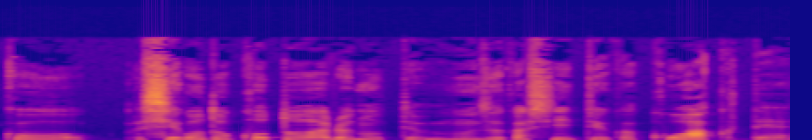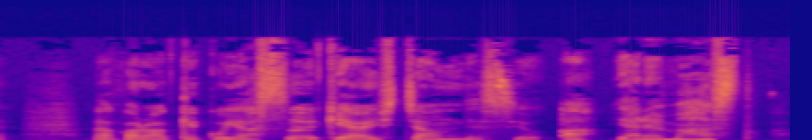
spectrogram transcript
構仕事断るのって難しいっていうか怖くて。だから結構安請け合いしちゃうんですよ。あやれますとか。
